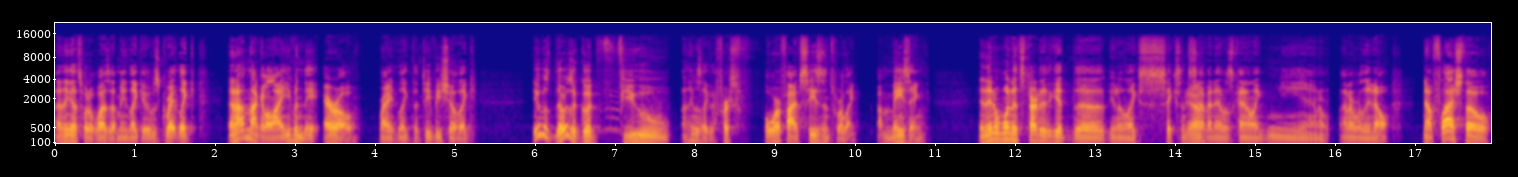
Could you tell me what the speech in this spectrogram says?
I think that's what it was. I mean, like it was great. Like, and I'm not gonna lie, even the Arrow, right? Like the TV show, like it was. There was a good few. I think it was like the first four or five seasons were like amazing, and then when it started to get the you know like six and Yeah. seven, it was kind of like yeah, I don't, I don't really know. Now Flash though,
